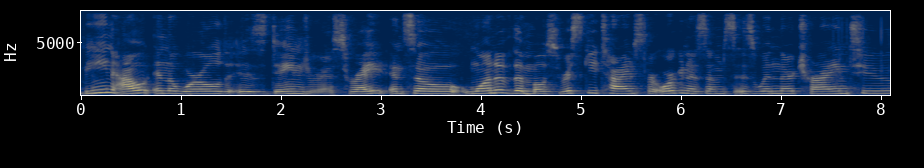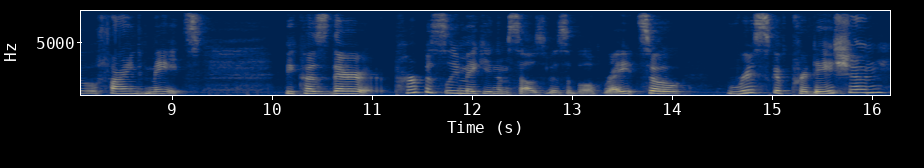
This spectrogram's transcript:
Being out in the world is dangerous, right? And so, one of the most risky times for organisms is when they're trying to find mates because they're purposely making themselves visible, right? So, risk of predation,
